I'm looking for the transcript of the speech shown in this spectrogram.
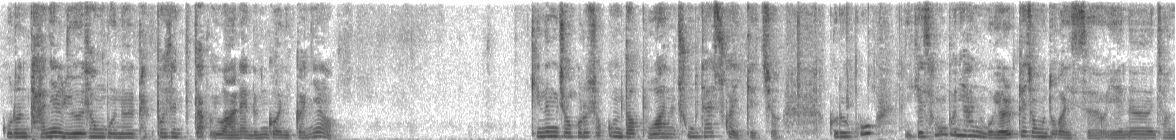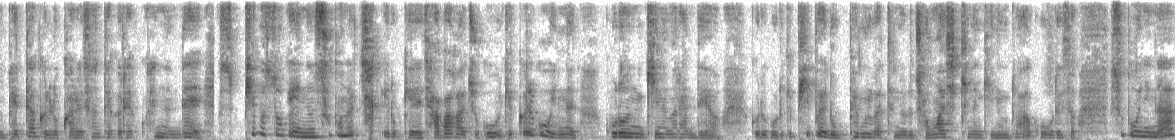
그런 단일 유효 성분을 100%딱 요 안에 넣은 거니까요. 기능적으로 조금 더 보완을 충분히 할 수가 있겠죠. 그리고 이게 성분이 한 뭐 10개 정도가 있어요. 얘는 저는 베타 글루칸을 선택을 했, 는데 피부 속에 있는 수분을 착 이렇게 잡아가지고 이렇게 끌고 있는 그런 기능을 한대요. 그리고 이렇게 피부의 노폐물 같은 거를 정화시키는 기능도 하고 그래서 수분이나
